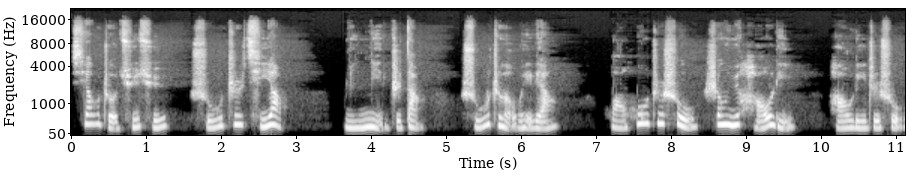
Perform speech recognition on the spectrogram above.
消者渠渠，孰知其要？敏敏之当，孰者为良？恍惚之数生于毫厘，毫厘之数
